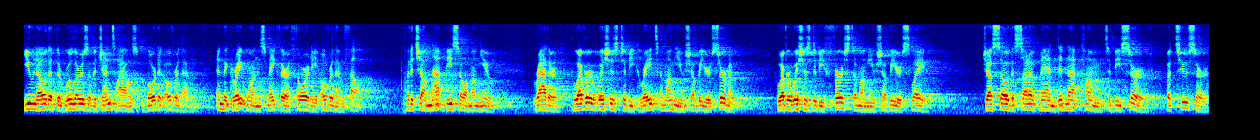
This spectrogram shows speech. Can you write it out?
You know that the rulers of the Gentiles lord it over them, and the great ones make their authority over them felt. But it shall not be so among you. Rather, whoever wishes to be great among you shall be your servant. Whoever wishes to be first among you shall be your slave. Just so the Son of Man did not come to be served, but to serve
